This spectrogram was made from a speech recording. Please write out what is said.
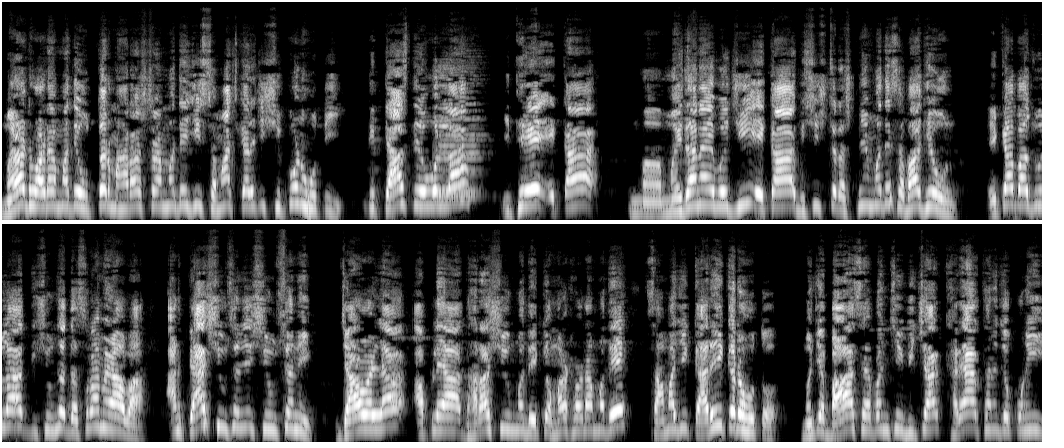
मराठवाड्यामध्ये उत्तर महाराष्ट्रामध्ये जी समाजकार्याची शिकवण होती ती त्याच लेवलला इथे एका मैदानाऐवजी एका विशिष्ट रचनेमध्ये सभा घेऊन एका बाजूला शिवसेना दसरा मिळावा आणि त्या शिवसेनेचे शिवसैनिक ज्या वेळेला आपल्या धाराशिवमध्ये किंवा मराठवाड्यामध्ये सामाजिक कार्य करत होतं म्हणजे बाळासाहेबांचे विचार खऱ्या अर्थाने जो कोणी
